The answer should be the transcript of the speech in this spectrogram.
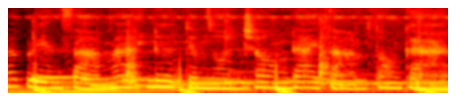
นักเรียนสามารถเลือกจำนวนช่องได้ตามต้องการ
